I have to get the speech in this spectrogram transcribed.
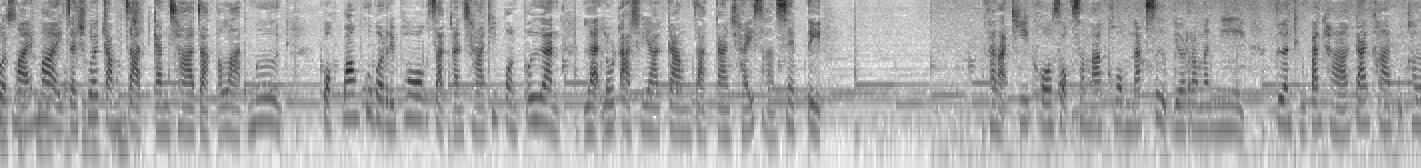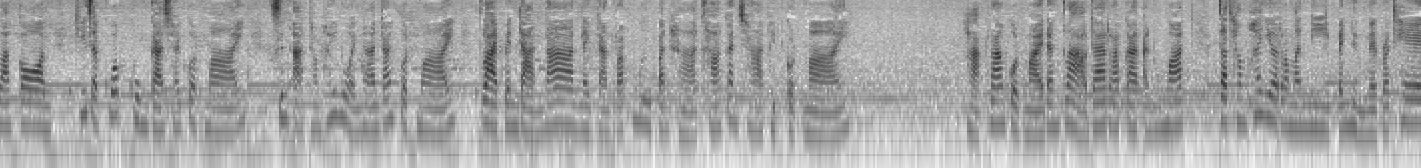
กฎหมายใหม่จะช่วยกำจัดกัญชาจากตลาดมืด ปกป้องผู้บริโภคจากกัญชาที่ปนเปื้อน และลดอาชญากรรมจากการใช้สารเสพติด ขณะที่โฆษกสมาคมนักสืบเยอรมนี เตือนถึงปัญหาการขาดบุคลากรที่จะควบคุมการใช้กฎหมาย ซึ่งอาจทำให้หน่วยงานด้านกฎหมาย กลายเป็นด่านหน้าในการรับมือปัญหาค้ากัญชาผิดกฎหมายหากร่างกฎหมายดังกล่าวได้รับการอนุมัติ จะทำให้เยอรมนีเป็นหนึ่งในประเทศ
